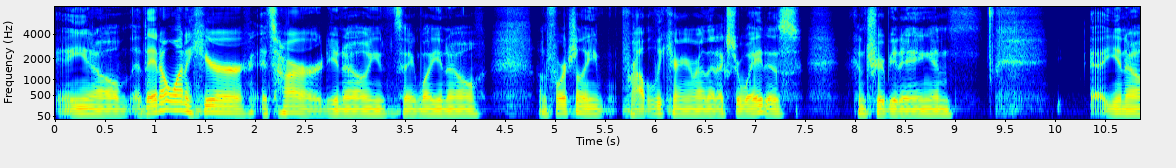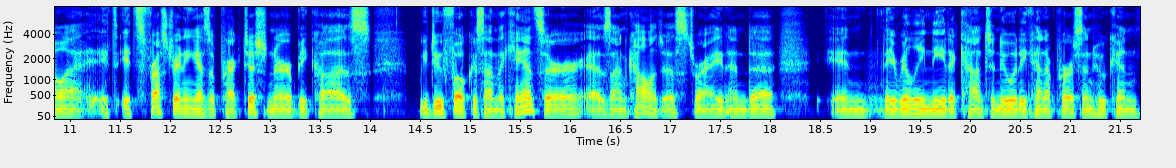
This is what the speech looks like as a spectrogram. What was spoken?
you know they don't want to hear it's hard. You know, you say, well, you know, unfortunately, probably carrying around that extra weight is contributing, and uh, you know, uh, it's it's frustrating as a practitioner because we do focus on the cancer as oncologists, right? And uh, and they really need a continuity kind of person who can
